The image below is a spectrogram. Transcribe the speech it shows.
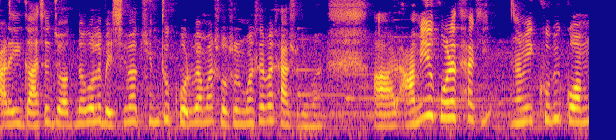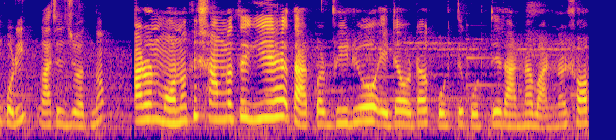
আর এই গাছের যত্নগুলো বেশিরভাগ কিন্তু করবে আমার শ্বশুরমশাই বা শাশুড়ি মা আর আমিও করে থাকি, আমি খুবই কম করি গাছের যত্ন। কারণ মনকে সামলাতে গিয়ে তারপর ভিডিও এটা ওটা করতে করতে রান্না বান্না সব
